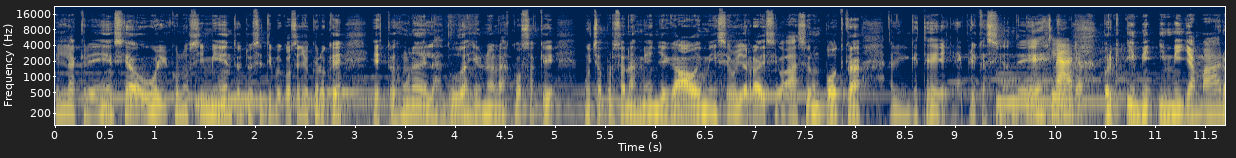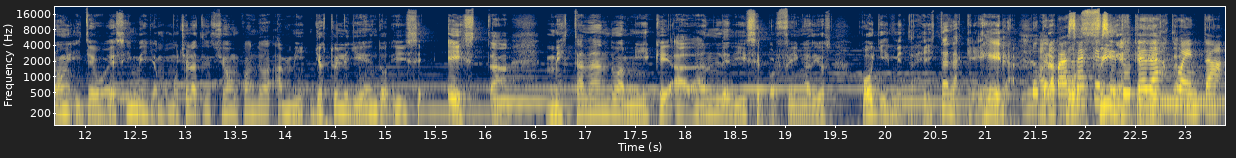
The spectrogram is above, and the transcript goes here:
la creencia o el conocimiento y todo ese tipo de cosas. Yo creo que esto es una de las dudas y una de las cosas que muchas personas me han llegado y me dicen, oye, Ray, si vas a hacer un podcast, alguien que te dé la explicación de esto. Claro. Porque, y, me, y me llamaron y te voy a decir, me llamó mucho la atención. Cuando a mí, yo estoy leyendo y dice, esta me está dando a mí que Adán le dice por fin a Dios, oye, me trajiste a la que era. Lo que pasa es que si tú te das cuenta,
